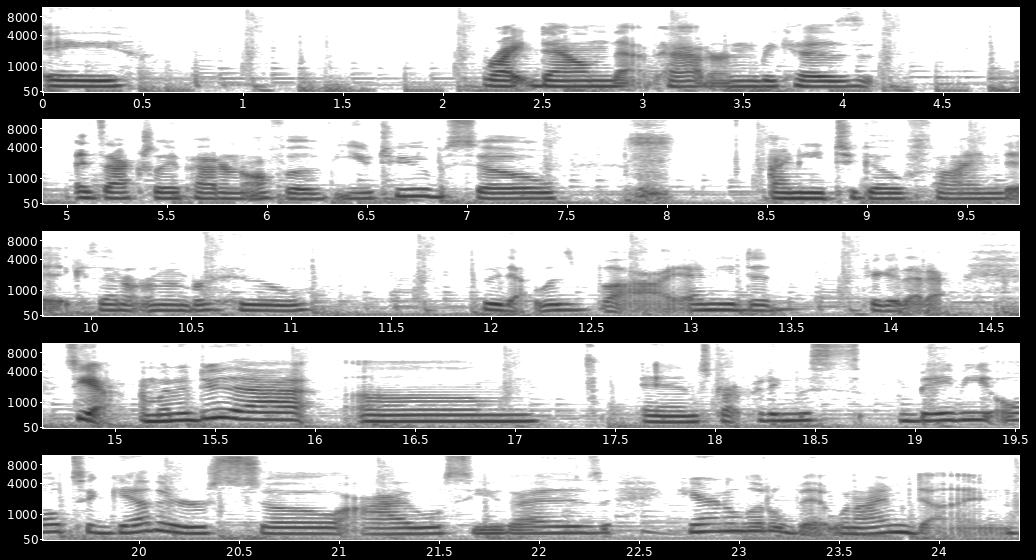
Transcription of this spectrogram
a write down that pattern because it's actually a pattern off of YouTube so I need to go find it because I don't remember who who that was by. I need to figure that out. So yeah, I'm gonna do that um, and start putting this baby all together. So I will see you guys here in a little bit when I'm done.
